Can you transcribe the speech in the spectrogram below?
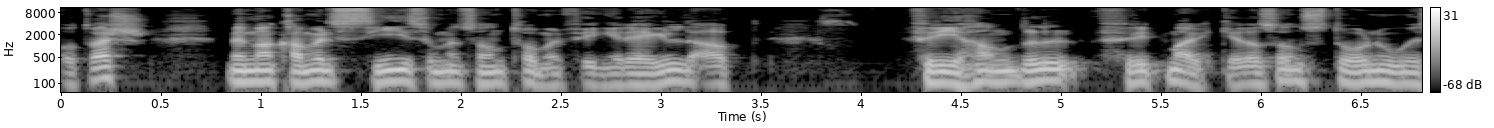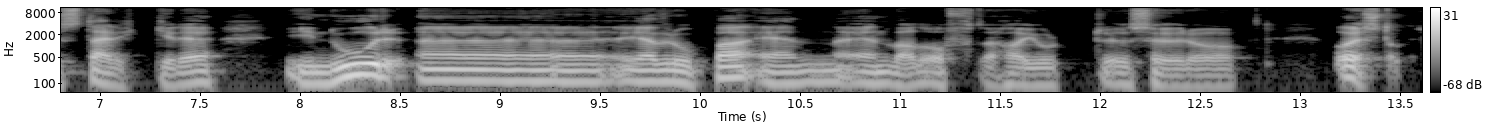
og, tvers. Men man kan vel si som en sånn tommelfingerregel at frihandel, fritt marked og sånn står noe sterkere i nord eh, i Europa enn, enn, hva det ofte har gjort eh, sør og, og østover.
